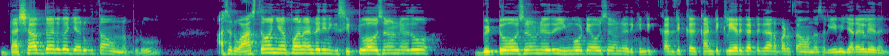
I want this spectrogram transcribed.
దశాబ్దాలుగా జరుగుతూ ఉన్నప్పుడు అసలు వాస్తవం చెప్పాలంటే దీనికి సిట్టు అవసరం లేదు బిట్టు అవసరం లేదు ఇంకోటి అవసరం లేదు. కంటి కంటి కంటి క్లియర్ కట్గా కనపడతా ఉంది అసలు ఏమీ జరగలేదని.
